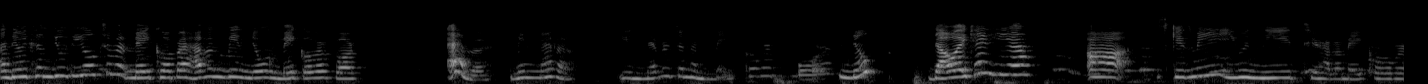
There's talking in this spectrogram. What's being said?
And then we can do the ultimate makeover. I haven't been doing makeover for ever. I mean never. You never done a makeover before? Nope. Now I can hear. Uh, excuse me, you need to have a makeover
